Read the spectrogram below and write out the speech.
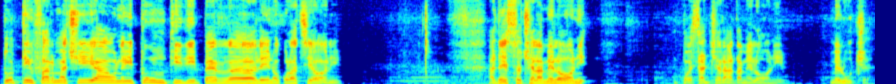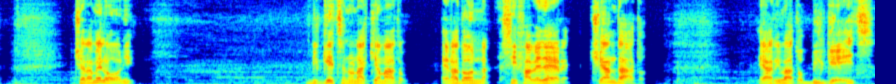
tutti in farmacia o nei punti di, per uh, le inoculazioni. Adesso c'è la Meloni, un po' esagerata Meloni, Melucce. C'è la Meloni, Bill Gates non ha chiamato, è una donna, si fa vedere, c'è andato. È arrivato Bill Gates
